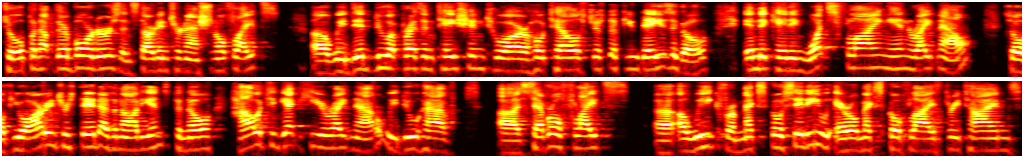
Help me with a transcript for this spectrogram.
to open up their borders and start international flights. Uh, we did do a presentation to our hotels just a few days ago indicating what's flying in right now. So if you are interested as an audience to know how to get here right now, we do have uh, several flights uh, a week from Mexico City. Aeroméxico flies three times,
